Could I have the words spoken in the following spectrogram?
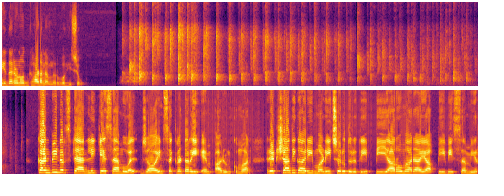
വിതരണോദ്ഘാടനം നിർവഹിച്ചു. Convener Stanley K Samuel joint secretary M Arunkumar രക്ഷാധികാരി മണി ചെറുതുരുത്തി പി ആർഒമാരായ P V Sameer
